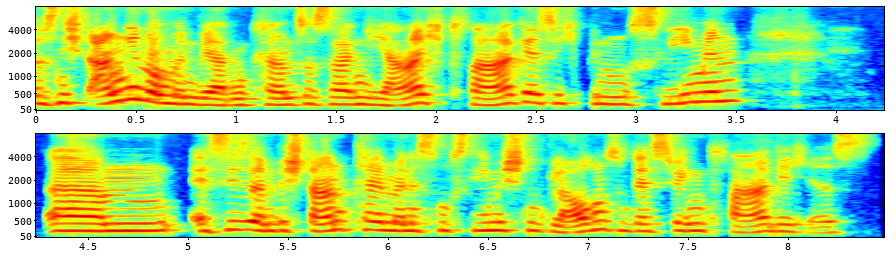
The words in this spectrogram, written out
das nicht angenommen werden kann, zu sagen, ja, ich trage es, ich bin Muslimin, ähm, es ist ein Bestandteil meines muslimischen Glaubens und deswegen trage ich es.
